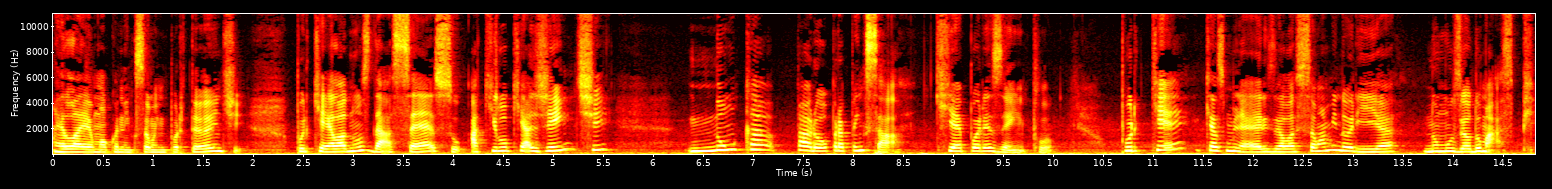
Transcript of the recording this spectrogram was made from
ela é uma conexão importante porque ela nos dá acesso àquilo que a gente nunca parou para pensar, que é, por exemplo, por que, que as mulheres elas são a minoria no Museu do MASP?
